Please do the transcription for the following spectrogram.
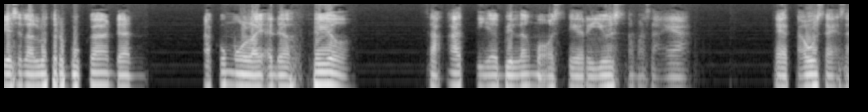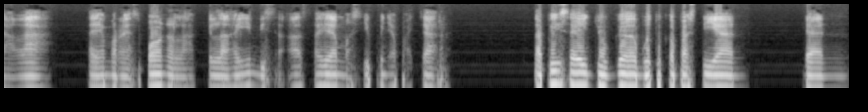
Dia selalu terbuka dan aku mulai ada feel saat dia bilang mau serius sama saya. Saya tahu saya salah. Saya merespon lelaki lain di saat saya masih punya pacar. Tapi saya juga butuh kepastian. Dan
